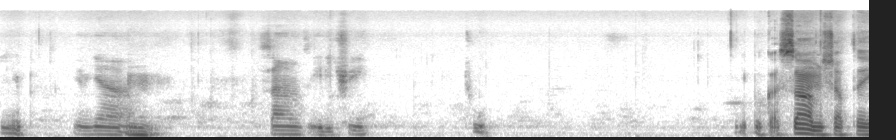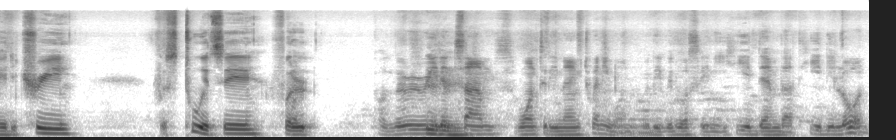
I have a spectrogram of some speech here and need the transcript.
Yep. Yeah. Mhm. Psalms 83. 2. The book of Psalms, chapter 83, verse 2, it say, For Because we were reading Mhm. Psalms 139 21, where David was saying he hate them that hate the Lord.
